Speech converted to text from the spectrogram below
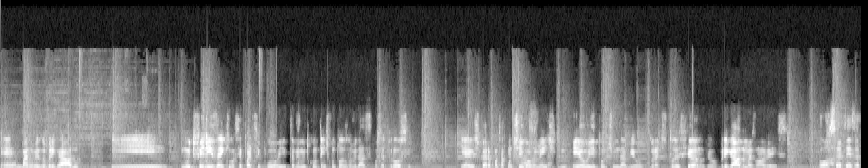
é, mais uma vez, obrigado. E muito feliz aí que você participou e também muito contente com todas as novidades que você trouxe. E aí eu espero contar contigo, Imagina. obviamente, eu e todo o time da Bio durante todo esse ano, viu? Obrigado mais uma vez. Com certeza,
